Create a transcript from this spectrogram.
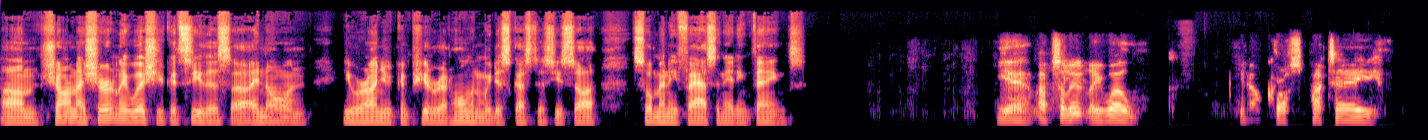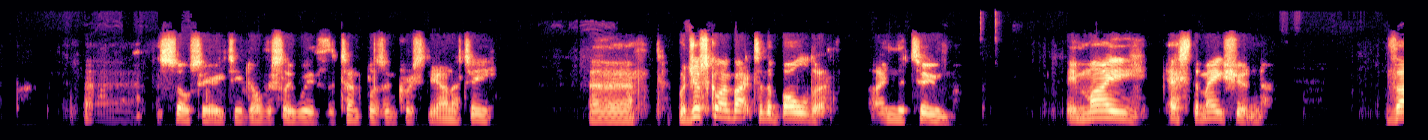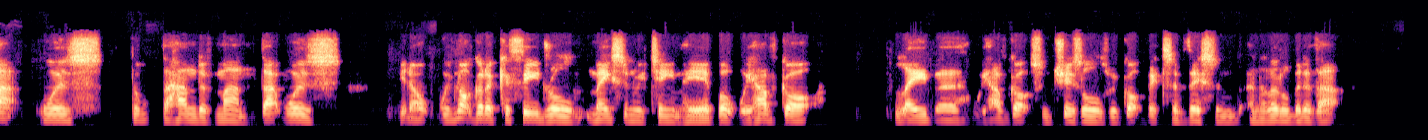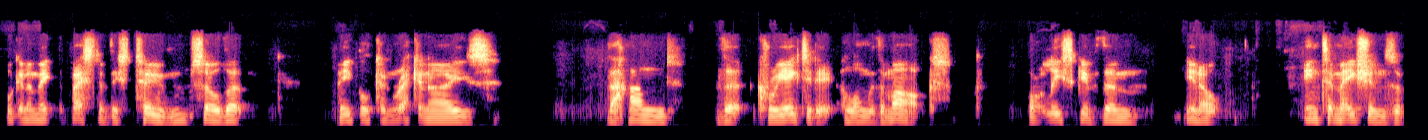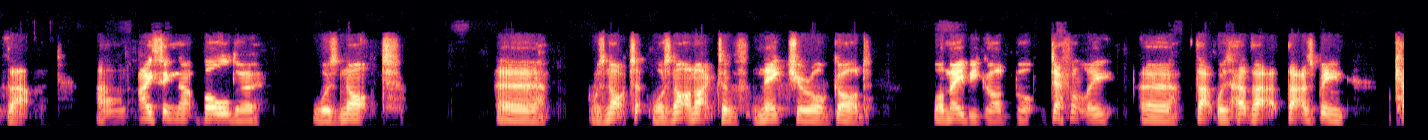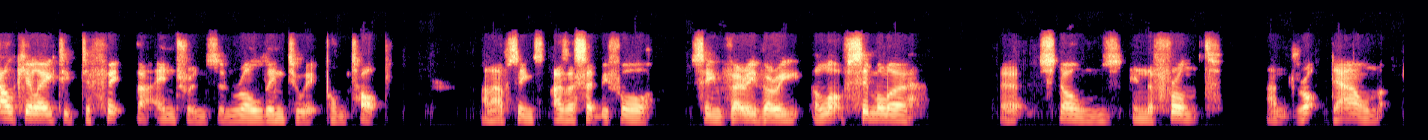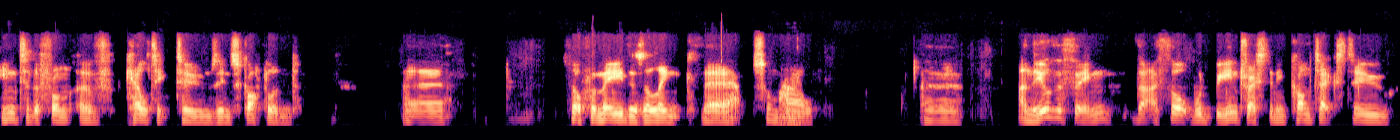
Um, Sean, I certainly wish you could see this. Uh, I know when you were on your computer at home and we discussed this, you saw so many fascinating things. Yeah, absolutely. Well, you know, cross pate, uh, associated obviously with the Templars and Christianity. Uh, but just going back to the boulder in the tomb, in my estimation, that was the, the hand of man. That was, you know, we've not got a cathedral masonry team here, but we have got labor, we have got some chisels, we've got bits of this and, and a little bit of that. We're going to make the best of this tomb so that people can recognize the hand that created it along with the marks, or at least give them, you know, intimations of that. I think that boulder was not uh, was not was not an act of nature or God. Well, maybe God, but definitely uh, that was that that has been calculated to fit that entrance and rolled into it on top. And I've seen, as I said before, seen very, very a lot of similar uh, stones in the front and drop down into the front of Celtic tombs in Scotland. Uh, so for me, there's a link there somehow. Uh, and the other thing that I thought would be interesting in context to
